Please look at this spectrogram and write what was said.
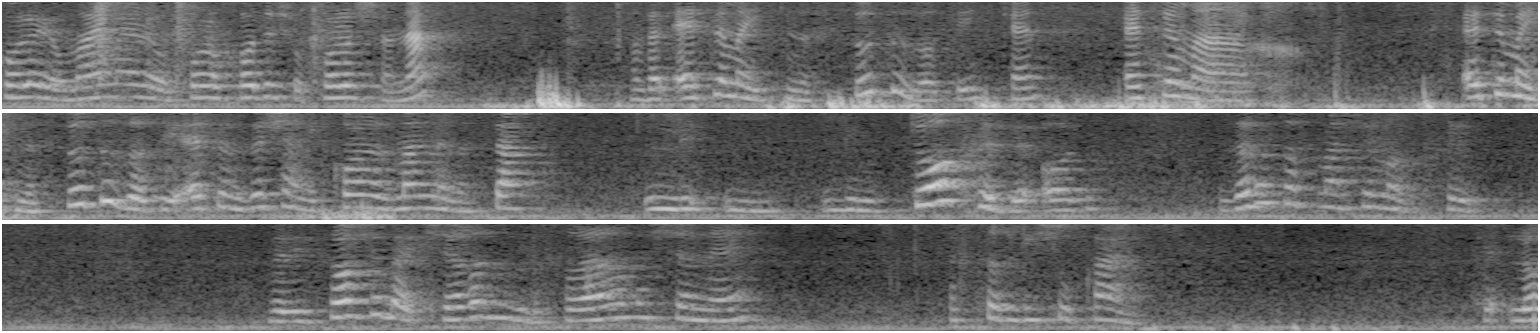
כל היומיים האלה, או כל החודש, או כל השנה. אבל עצם ההתנסות הזאת, כן? עצם, ה... עצם ההתנסות הזאת, עצם זה שאני כל הזמן מנסה למתוח את זה עוד, זה בסוף מה שמרחיב. ולזכור שבהקשר הזה זה בכלל לא משנה איך תרגישו כאן. לא,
